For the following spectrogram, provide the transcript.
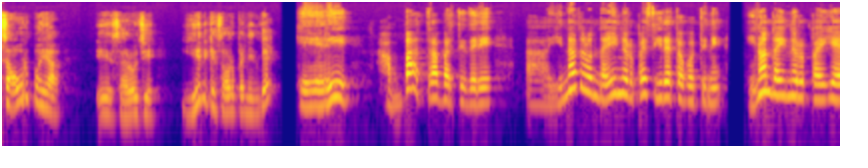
ಸಾವಿರ ರೂಪಾಯ? ಏ ಸರೋಜಿ ಏನಕ್ಕೆ ಸಾವಿರ ರೂಪಾಯಿ ನಿನ್ಗೆ? ಏರಿ ಹಬ್ಬ ಹತ್ರ ಬರ್ತಿದೆ ರೀ. ಏನಾದರೂ ಒಂದು ಐನೂರು ರೂಪಾಯಿ ಸೀರೆ ತಗೋತೀನಿ. ಇನ್ನೊಂದು ಐನೂರು ರೂಪಾಯಿಗೆ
